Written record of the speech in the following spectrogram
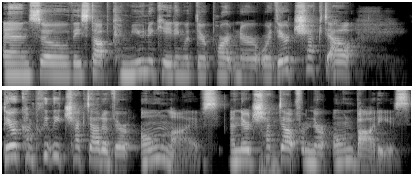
And so they stop communicating with their partner or they're checked out they're completely checked out of their own lives and they're checked mm-hmm. out from their own bodies.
